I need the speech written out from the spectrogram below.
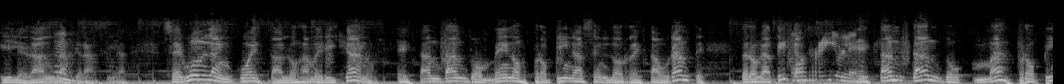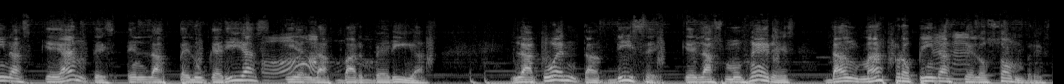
y le dan las gracias. Según la encuesta, los americanos están dando menos propinas en los restaurantes, pero gatita, Horrible. están dando más propinas que antes en las peluquerías y en las barberías. La cuenta dice que las mujeres dan más propinas que los hombres.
